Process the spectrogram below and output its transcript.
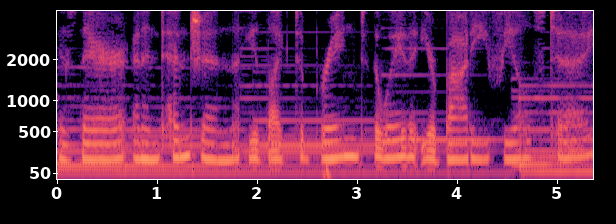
Is there an intention that you'd like to bring to the way that your body feels today?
